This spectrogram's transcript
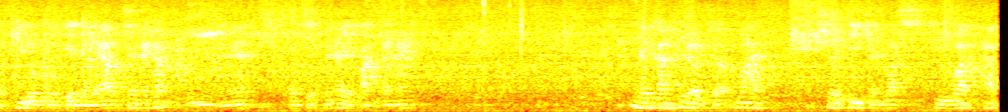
กับที่เราเคยเรียนมาแล้วใช่ไหมครับนะคอนเซ็ปต์ไม่ได้ต่างกันนะในการที่เราจะวาดเชอร์ตี้แคนวาสคือวาดภาพ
